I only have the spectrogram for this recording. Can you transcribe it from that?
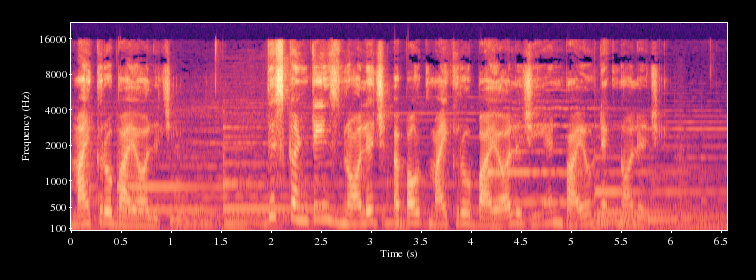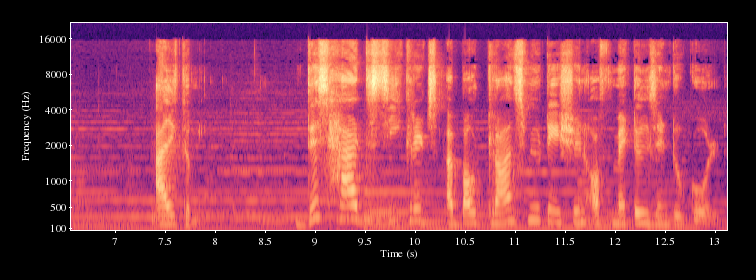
Microbiology. This contains knowledge about microbiology and biotechnology. Alchemy. This had the secrets about transmutation of metals into gold.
